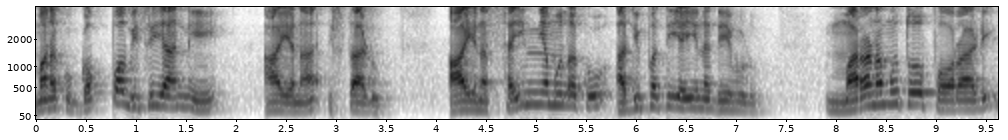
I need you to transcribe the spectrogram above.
మనకు గొప్ప విజయాన్ని ఆయన ఇస్తాడు. ఆయన సైన్యములకు అధిపతి అయిన దేవుడు మరణముతో పోరాడి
